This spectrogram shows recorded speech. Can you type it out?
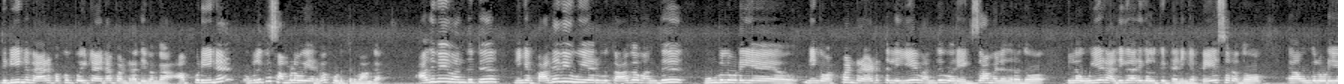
திடீர்னு வேறு பக்கம் போயிட்டா என்ன பண்ணுறது இவங்க? அப்படின்னு உங்களுக்கு சம்பள உயர்வை கொடுத்துருவாங்க. அதுவே வந்துட்டு நீங்கள் பதவி உயர்வுக்காக வந்து உங்களுடைய நீங்கள் ஒர்க் பண்ணுற இடத்துலையே வந்து ஒரு எக்ஸாம் எழுதுறதோ இல்லை உயர் அதிகாரிகள்கிட்ட நீங்கள் பேசுகிறதோ உங்களுடைய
